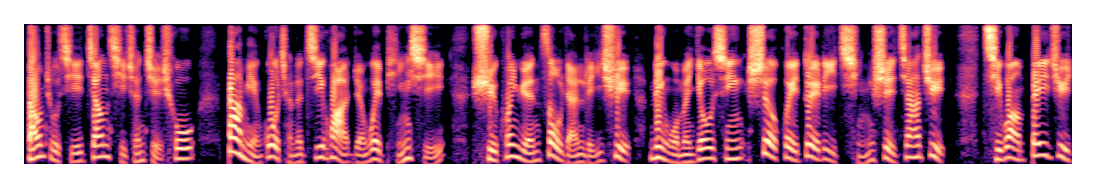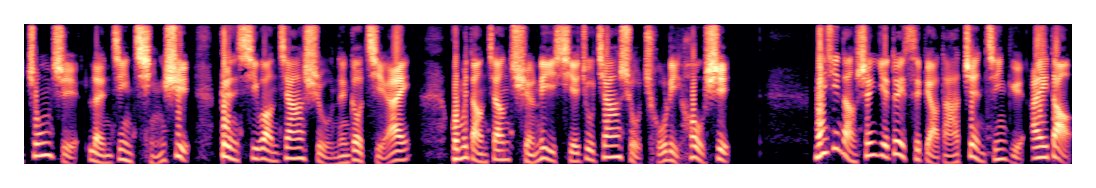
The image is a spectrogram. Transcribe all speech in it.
党主席江启臣指出，罢免过程的激化仍未平息，许坤元骤然离去，令我们忧心社会对立情势加剧，期望悲剧终止，冷静情绪，更希望家属能够节哀。国民党将全力协助家属处理后事。民进党深夜对此表达震惊与哀悼，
